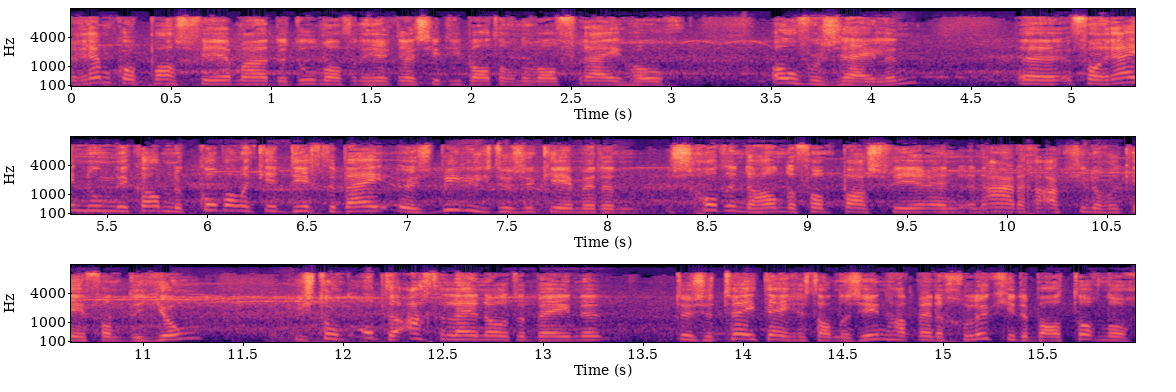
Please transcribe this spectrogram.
Remco Pasveer. Maar de doelman van Heracles ziet die bal toch nog wel vrij hoog overzeilen. Uh, van Rijn noemde ik al de kop al een keer dichterbij. Eusbilis dus een keer met een schot in de handen van Pasveer. En een aardige actie nog een keer van De Jong. Die stond op de achterlijn notabene tussen twee tegenstanders in. Had met een gelukje de bal toch nog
